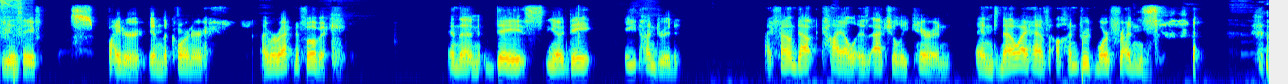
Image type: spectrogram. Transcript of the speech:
He is a spider in the corner. I'm arachnophobic and then day you know day 800 i found out kyle is actually karen and now i have a hundred more friends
